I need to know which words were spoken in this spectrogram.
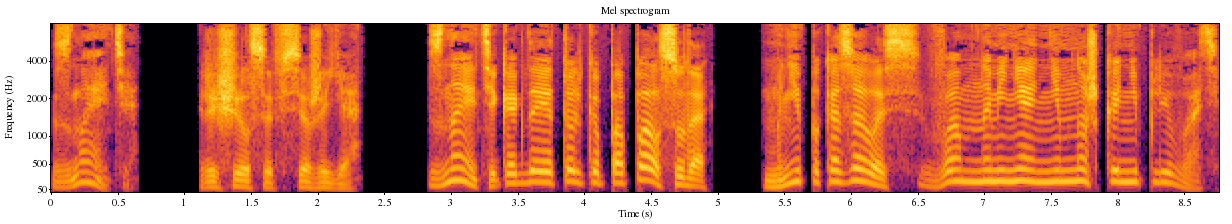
«Знаете», — решился все же я, — «знаете, когда я только попал сюда, мне показалось, вам на меня немножко не плевать.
